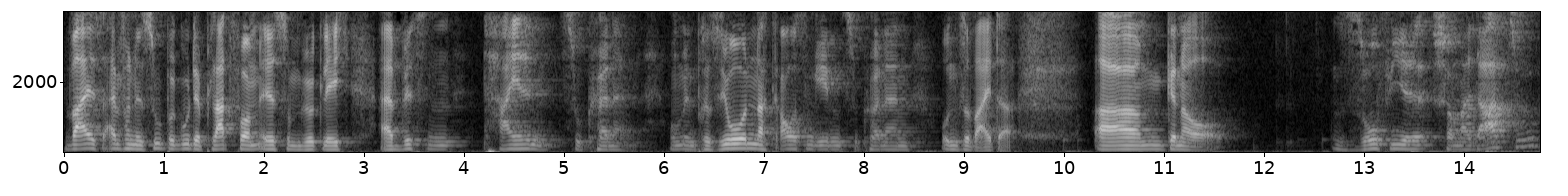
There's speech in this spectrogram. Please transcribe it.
weil es einfach eine super gute Plattform ist, um wirklich äh, Wissen teilen zu können, um Impressionen nach draußen geben zu können und so weiter. Ähm, genau. So viel schon mal dazu.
